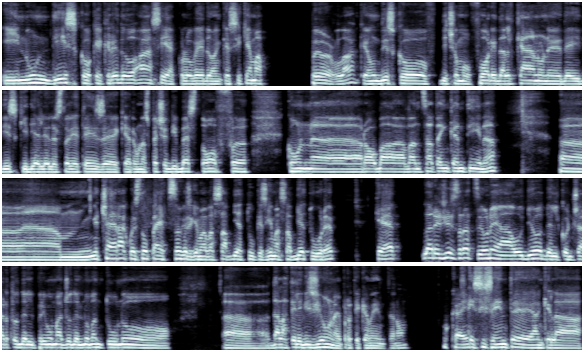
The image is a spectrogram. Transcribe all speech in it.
in un disco che credo, ah sì, ecco, lo vedo anche, si chiama Perla, che è un disco, diciamo, fuori dal canone dei dischi di Elio e le storie tese, che era una specie di best of con eh, roba avanzata in cantina. Ehm, c'era questo pezzo che si chiamava Sabbiatu, che si chiama Sabbiature, che è la registrazione audio del concerto del primo maggio del 91 eh, dalla televisione praticamente, no? Ok. E si sente anche la,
